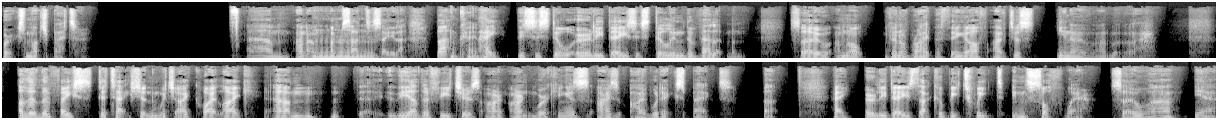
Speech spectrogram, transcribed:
works much better. Um, and I'm, I'm sad to Mm. say that. But Okay. hey, this is still early days. It's still in development. So I'm not going to write the thing off. I've just, you know, other than face detection, which I quite like, um, the, the other features aren't aren't working as, as I would expect. But hey, early days that could be tweaked in software. So uh, yeah,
